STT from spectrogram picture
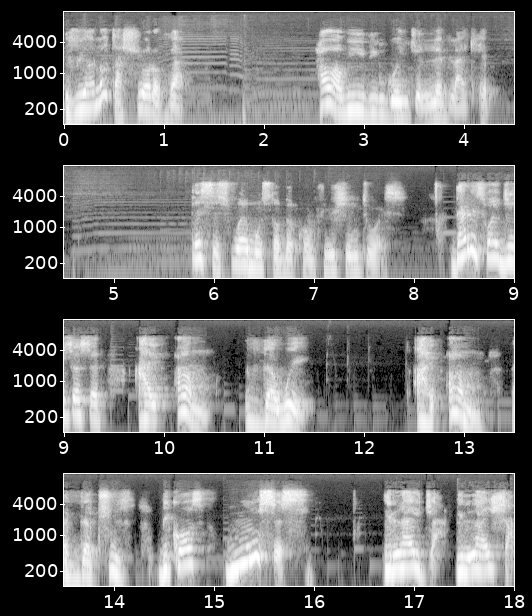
if we are not assured of that, how are we even going to live like him? This is where most of the confusion to us. That is why Jesus said, I am the way. I am the truth. Because Moses Elijah, Elisha,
